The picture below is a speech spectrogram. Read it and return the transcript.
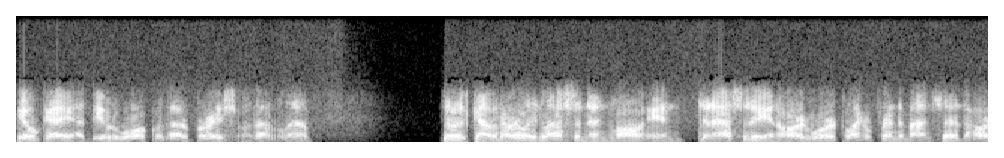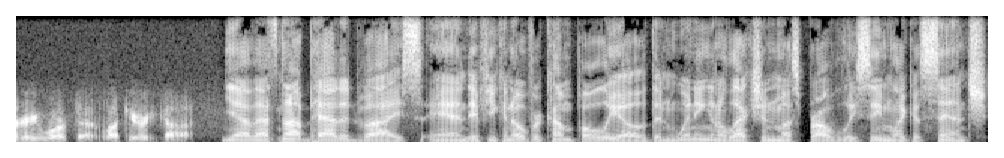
be okay. I'd be able to walk without a brace and without a limp. So it's kind of an early lesson in long in tenacity and hard work. Like a friend of mine said, the harder you work, the luckier you got. Yeah, that's not bad advice. And if you can overcome polio, then winning an election must probably seem like a cinch.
